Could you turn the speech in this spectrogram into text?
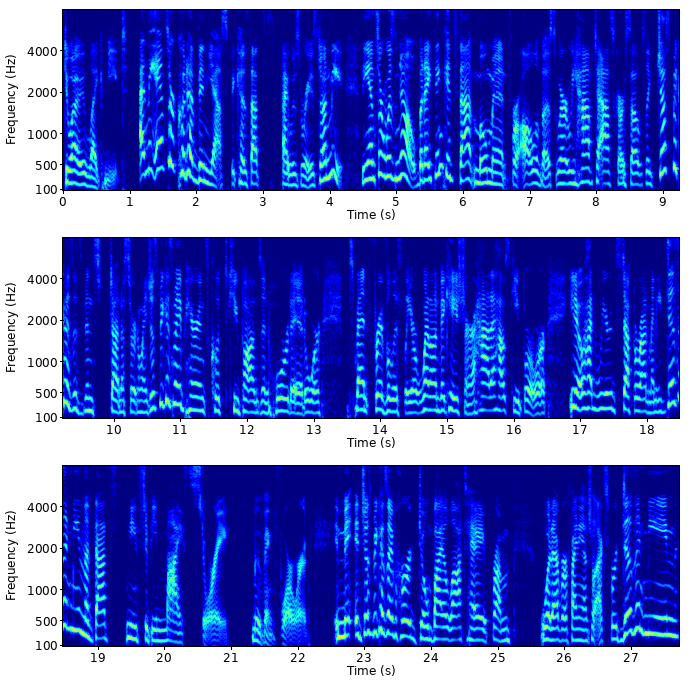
do I like meat? And the answer could have been yes, because that's, I was raised on meat. The answer was no. But I think it's that moment for all of us where we have to ask ourselves, like, just because it's been done a certain way, just because my parents clipped coupons and hoarded or spent frivolously or went on vacation or had a housekeeper or, you know, had weird stuff around money doesn't mean that that needs to be my story moving forward. It, may, it just because I've heard don't buy a latte from whatever financial expert doesn't mean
